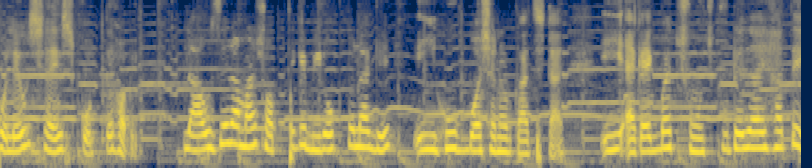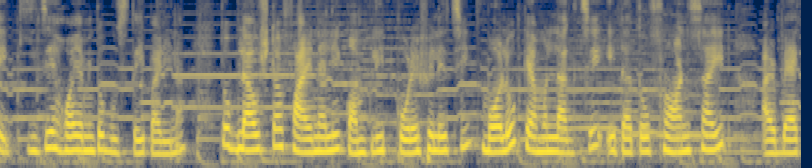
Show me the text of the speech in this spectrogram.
হলেও শেষ করতে হবে। ব্লাউজের আমার সবথেকে বিরক্ত লাগে এই হুক বসানোর কাজটায় এই এক একবার ছুঁচ ফুটে যায় হাতে, কী যে হয় আমি তো বুঝতেই পারি না। তো ব্লাউজটা ফাইনালি কমপ্লিট করে ফেলেছি। বলো কেমন লাগছে? এটা তো ফ্রন্ট সাইড আর ব্যাক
